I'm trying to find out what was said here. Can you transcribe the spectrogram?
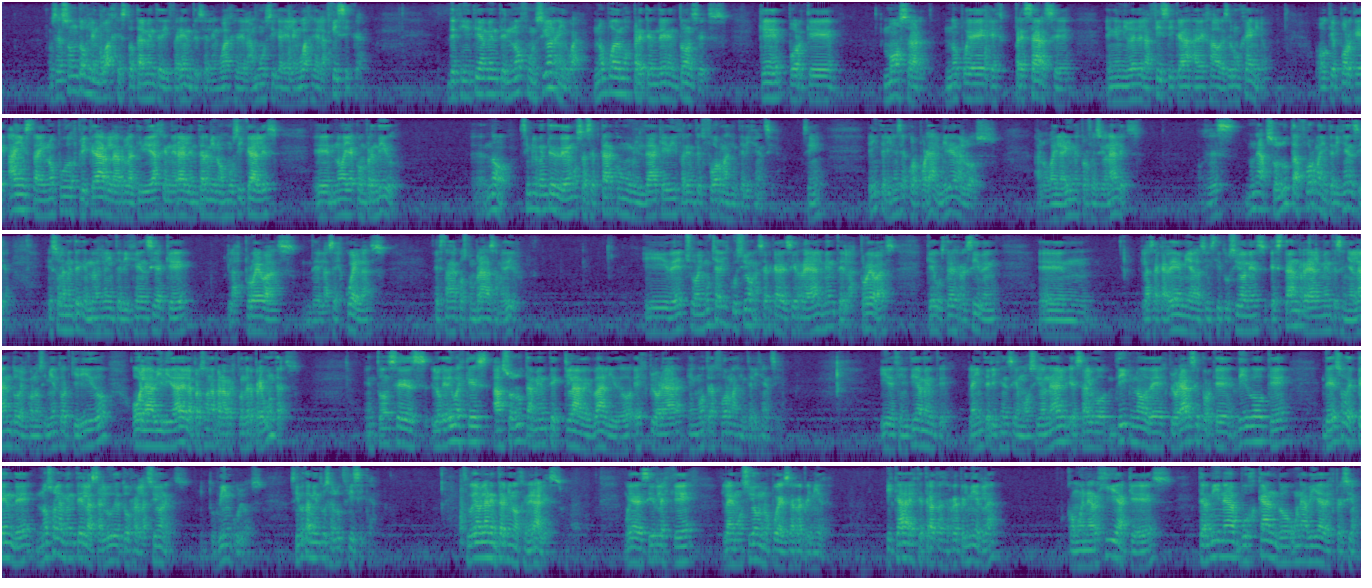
O sea, son dos lenguajes totalmente diferentes, el lenguaje de la música y el lenguaje de la física. Definitivamente no funcionan igual. No podemos pretender entonces que porque Mozart no puede expresarse en el nivel de la física ha dejado de ser un genio o que porque Einstein no pudo explicar la relatividad general en términos musicales, eh, no haya comprendido. Eh, no, simplemente debemos aceptar con humildad que hay diferentes formas de inteligencia. ¿sí? Hay inteligencia corporal, miren a los, a los bailarines profesionales. es una absoluta forma de inteligencia. Es solamente que no es la inteligencia que las pruebas de las escuelas están acostumbradas a medir. Y de hecho hay mucha discusión acerca de si realmente las pruebas que ustedes reciben en las academias, las instituciones, están realmente señalando el conocimiento adquirido o la habilidad de la persona para responder preguntas. Entonces, lo que digo es que es absolutamente clave, válido, explorar en otras formas de inteligencia. Y definitivamente, la inteligencia emocional es algo digno de explorarse porque digo que de eso depende no solamente la salud de tus relaciones y tus vínculos, sino también tu salud física. Si voy a hablar en términos generales, voy a decirles que la emoción no puede ser reprimida. Y cada vez que tratas de reprimirla, como energía que es, termina buscando una vía de expresión.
